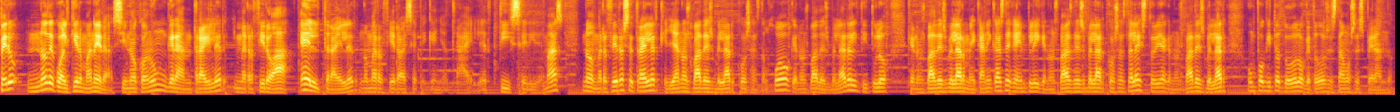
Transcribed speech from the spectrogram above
pero no de cualquier manera, sino con un gran tráiler, y me refiero a el tráiler, no me refiero a ese pequeño tráiler, teaser y demás, no, me refiero a ese tráiler que ya nos va a desvelar cosas del juego, que nos va a desvelar el título, que nos va a desvelar mecánicas de gameplay, que nos va a desvelar cosas de la historia, que nos va a desvelar un poquito todo lo que todos estamos esperando.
